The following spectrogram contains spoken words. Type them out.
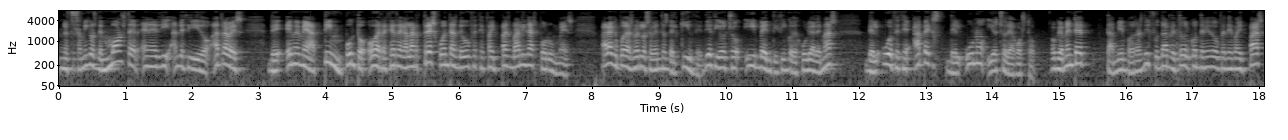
nuestros amigos de Monster Energy han decidido a través de mmateam.org regalar tres cuentas de UFC Fight Pass válidas por un mes, para que puedas ver los eventos del 15, 18 y 25 de julio, además del UFC Apex del 1 y 8 de agosto. Obviamente, también podrás disfrutar de todo el contenido de UFC Fight Pass,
